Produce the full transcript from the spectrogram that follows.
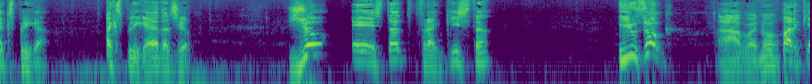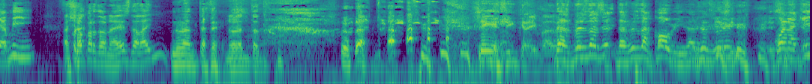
explica. Explica, eh? Atenció. Jo he estat franquista i ho soc, Ah, bueno. perquè a mi... Això, perdona, és de l'any? 93. 90. Sí, És increïble. Després de, després de Covid, després, És- és quan aquí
